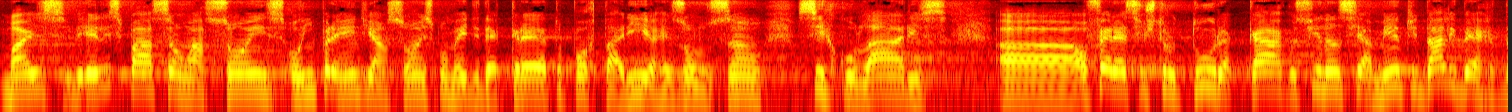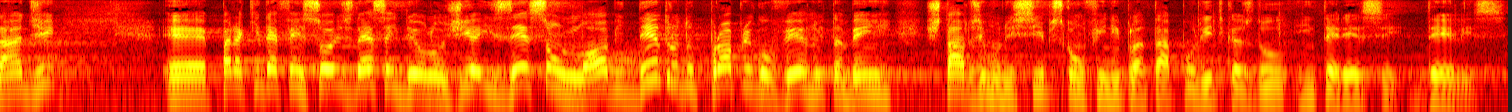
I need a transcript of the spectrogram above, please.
mas eles passam ações ou empreendem ações por meio de decreto, portaria, resolução, circulares, ah, oferece estrutura, cargos, financiamento e dá liberdade é, para que defensores dessa ideologia exerçam lobby dentro do próprio governo e também estados e municípios com o fim de implantar políticas do interesse deles.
